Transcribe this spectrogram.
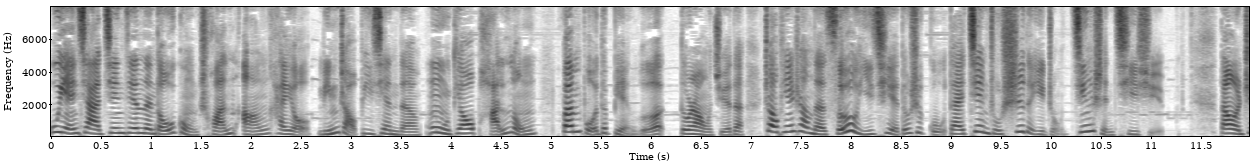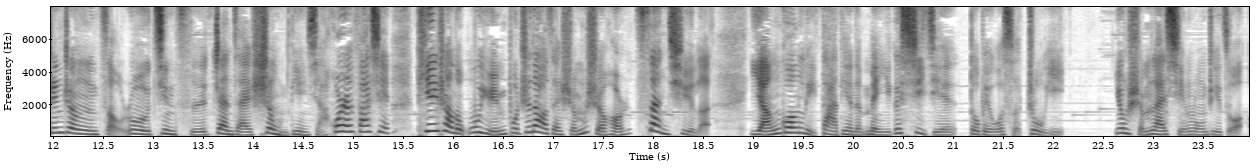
屋檐下尖尖的斗拱船昂，还有鳞爪毕现的木雕盘龙、斑驳的匾额，都让我觉得照片上的所有一切都是古代建筑师的一种精神期许。当我真正走入晋祠，站在圣母殿下，忽然发现天上的乌云不知道在什么时候散去了，阳光里大殿的每一个细节都被我所注意。用什么来形容这座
